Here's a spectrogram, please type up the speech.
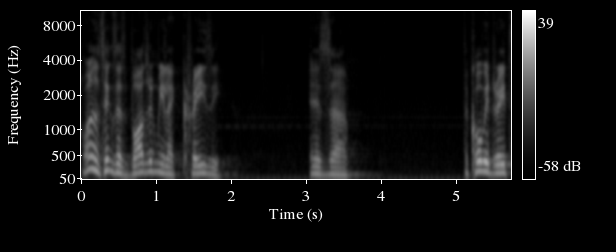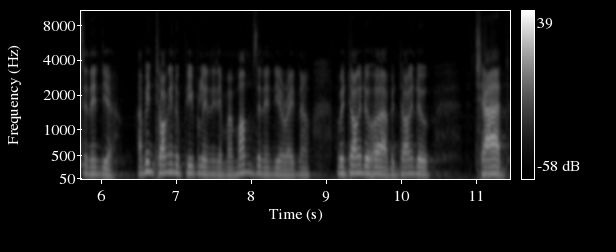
One of the things that's bothering me like crazy is uh, the COVID rates in India. I've been talking to people in India. My mom's in India right now. I've been talking to her. I've been talking to Chad.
